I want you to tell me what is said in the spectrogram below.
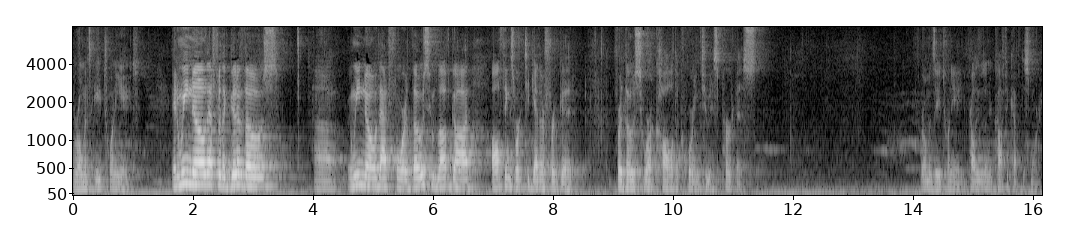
Romans 8:28. And we know that for the good of those, uh, and we know that for those who love God, all things work together for good, for those who are called according to his purpose. Romans 8:28 probably was on your coffee cup this morning.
